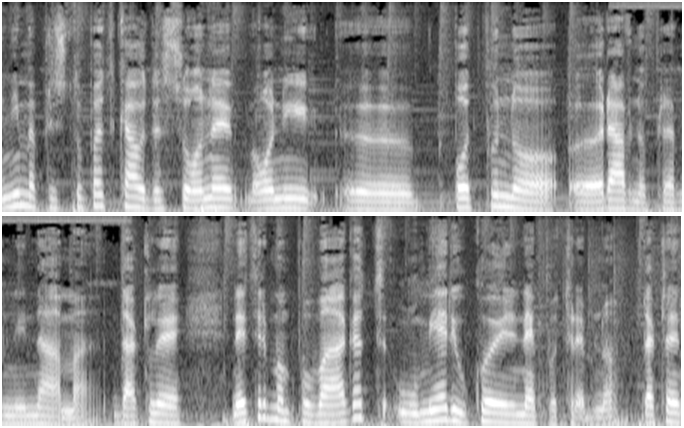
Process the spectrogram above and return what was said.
njima pristupati kao da su one, oni e, potpuno e, ravnopravni nama. Dakle, ne trebamo pomagati u mjeri u kojoj je nepotrebno. Dakle,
